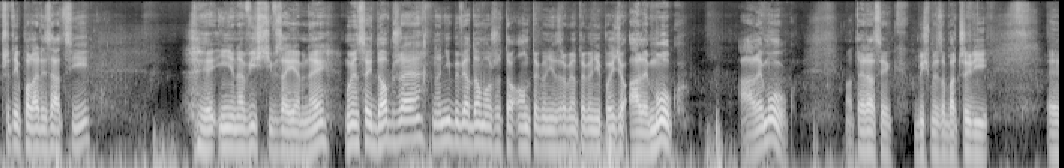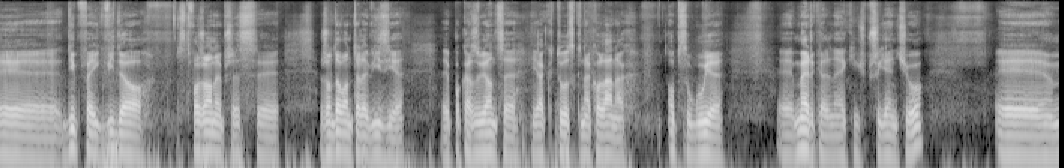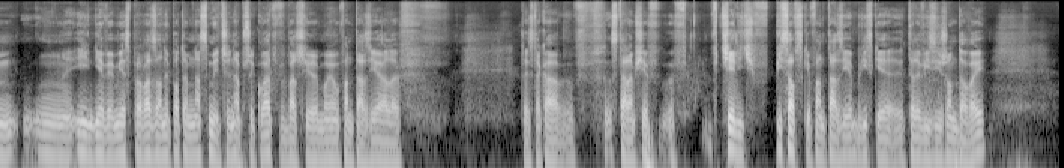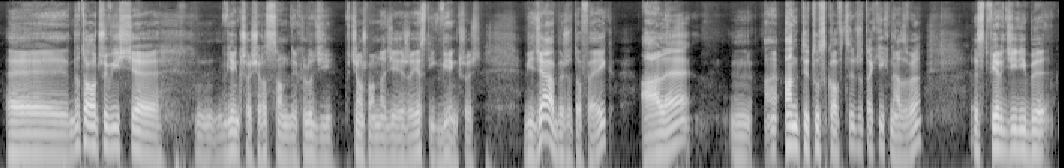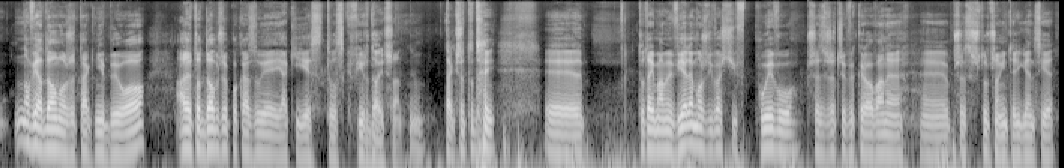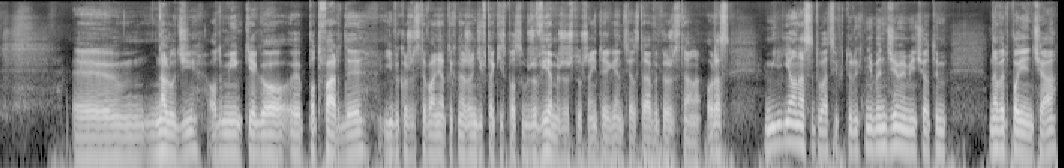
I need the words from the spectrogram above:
przy tej polaryzacji i nienawiści wzajemnej. Mówiąc sobie dobrze, no niby wiadomo, że to on tego nie zrobił, on tego nie powiedział, ale mógł. Ale mógł. No teraz jakbyśmy zobaczyli e, deepfake wideo stworzone przez e, rządową telewizję e, pokazujące jak Tusk na kolanach obsługuje Merkel na jakimś przyjęciu, i nie wiem, jest prowadzony potem na smyczy na przykład. Wybaczcie moją fantazję, ale to jest taka, staram się wcielić w pisowskie fantazje bliskie telewizji rządowej. E, no to oczywiście większość rozsądnych ludzi, wciąż mam nadzieję, że jest ich większość, wiedziałaby, że to fake, ale antytuskowcy, że takich nazwę, stwierdziliby, no wiadomo, że tak nie było, ale to dobrze pokazuje, jaki jest Tusk für Deutschland. Nie? Także tutaj, e, tutaj mamy wiele możliwości wpływu przez rzeczy wykreowane e, przez sztuczną inteligencję e, na ludzi, od miękkiego po twardy i wykorzystywania tych narzędzi w taki sposób, że wiemy, że sztuczna inteligencja została wykorzystana oraz miliona sytuacji, w których nie będziemy mieć o tym nawet pojęcia.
